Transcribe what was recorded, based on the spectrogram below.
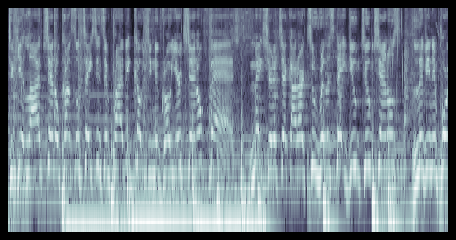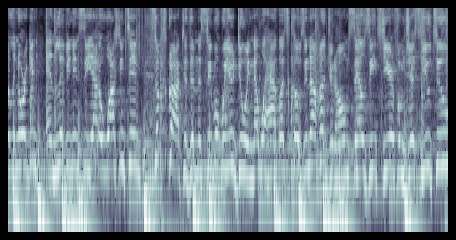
to get live channel consultations and private coaching to grow your channel fast. Make sure to check out our two real estate YouTube channels, Living in Portland, Oregon, and Living in Seattle, Washington. Subscribe to them to see what we are doing that will have us closing 100 home sales each year from just YouTube,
